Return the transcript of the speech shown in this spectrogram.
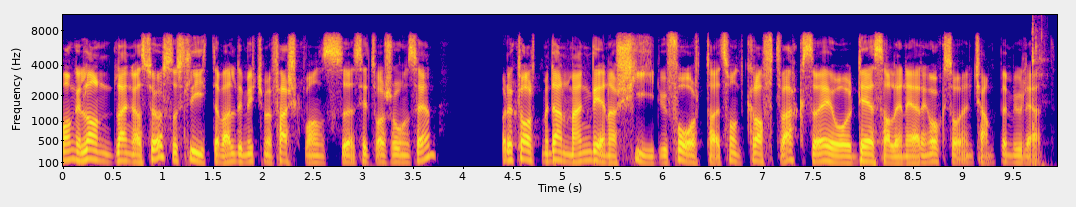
Mange land lenger sør som sliter veldig mye med ferskvannssituasjonen sin. Og det er klart Med den mengde energi du får til et sånt kraftverk, så er jo desalinering også en kjempemulighet.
